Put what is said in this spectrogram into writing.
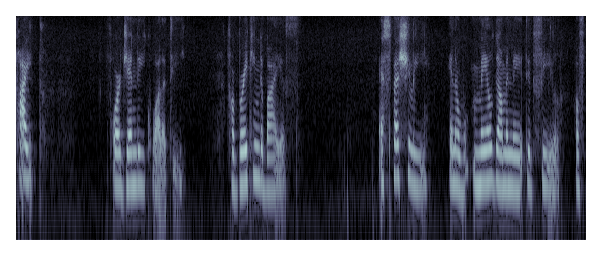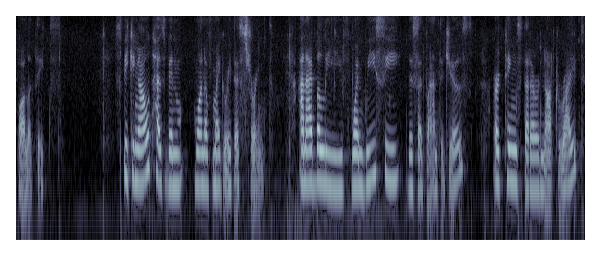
fight for gender equality, for breaking the bias, especially in a male dominated field of politics. Speaking out has been one of my greatest strengths. And I believe when we see disadvantages or things that are not right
